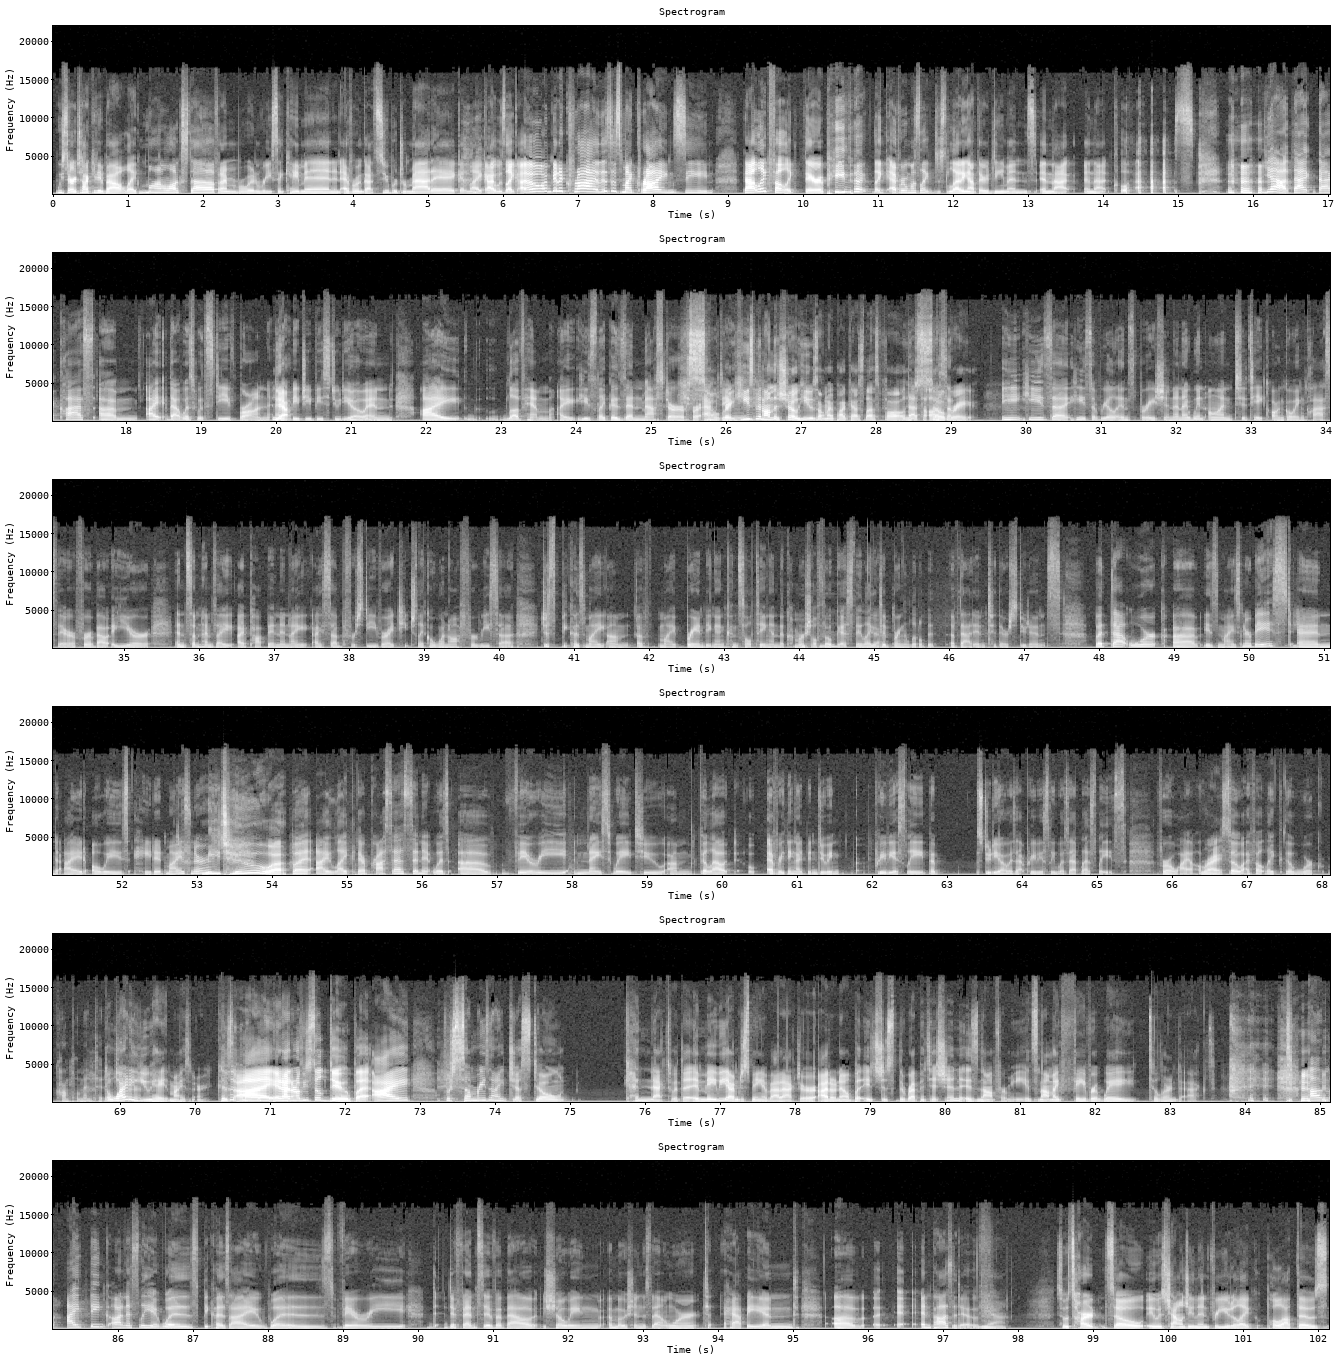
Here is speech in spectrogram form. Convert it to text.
we started talking about like monologue stuff. And i remember when risa came in and everyone got super dramatic. And like i was like oh i'm gonna cry. This is my crying scene. That like felt like therapy. That like everyone was like just letting out their demons in that in that class yeah, that that class, um, I that was with Steve Braun at Yeah. BGB Studio, and I love him. I he's like a Zen master He's for so acting. great he's been on the show he was on my podcast last fall He's That's so great he, he's a he's a real inspiration, and I went on to take ongoing class there for about a year. And sometimes I, I pop in and I, I sub for Steve, or I teach like a one off for Risa, just because my um of my branding and consulting and the commercial focus. They like Yeah. to bring a little bit of that into their students. But that work uh, is Meisner based, and I'd always hated Meisner me too but I like their process, and it was a very nice way to um, fill out everything I'd been doing previously. The studio I was at previously was at Leslie's for a while, Right. So I felt like the work complemented. Now, why do you hate Meisner? Because I, and I don't know if you still do, but I, for some reason, I just don't connect with it. And maybe I'm just being a bad actor. I don't know. But it's just the repetition is not for me. It's not my favorite way to learn to act. um, I think honestly it was because I was very d- defensive about showing emotions that weren't happy and uh, and positive. Yeah. So it's hard. So it was challenging then for you to like pull out those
